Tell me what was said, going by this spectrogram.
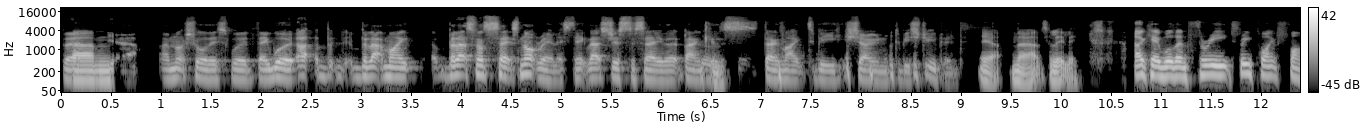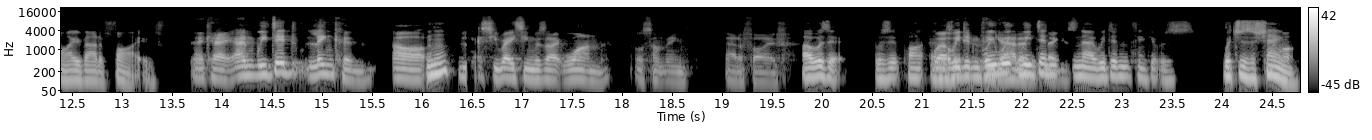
but um, yeah, I'm not sure this would. They would, uh, but, but that might. But that's not to say it's not realistic. That's just to say that bankers mm. don't like to be shown to be stupid. Yeah. No. Absolutely. Okay. Well, then three three point five out of five. Okay, and we did Lincoln. Our mm-hmm. legacy rating was like one or something out of five. Oh, was it? Was it? Part, Well, we it, didn't think we, we, we didn't. Legacy. No, we didn't think it was which is a shame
